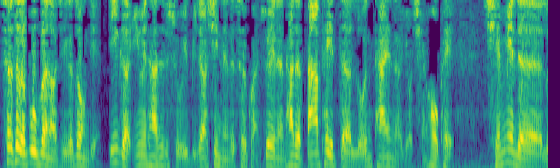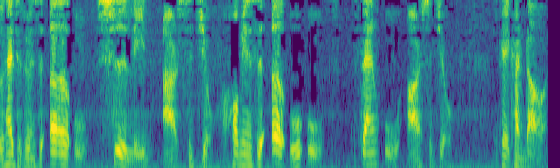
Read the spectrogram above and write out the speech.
车侧的部分哦，几个重点。第一个，因为它是属于比较性能的车款，所以呢，它的搭配的轮胎呢有前后配。前面的轮胎尺寸是二二五四零 R 十九，后面是二五五三五 R 十九。你可以看到啊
